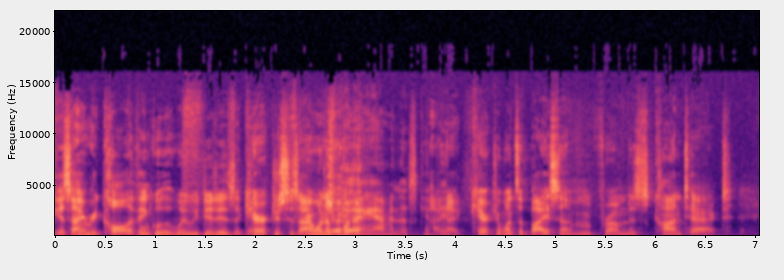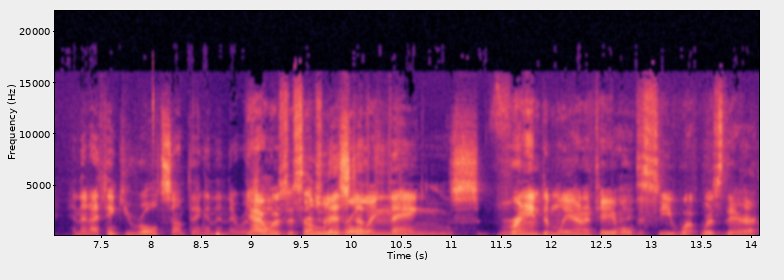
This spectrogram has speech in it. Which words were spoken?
I, as I recall, I think the way we did it is a character says, "I want to Yeah. What put I am in this campaign. a character wants to buy something from this contact, and then I think you rolled something, and then there was Yeah, it a, was a essentially list rolling- of things. randomly on a table Right. to see what was there.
